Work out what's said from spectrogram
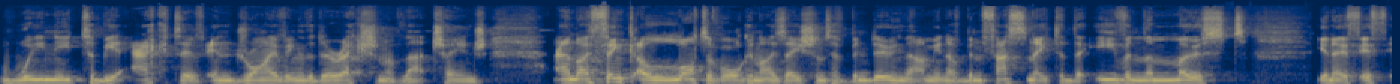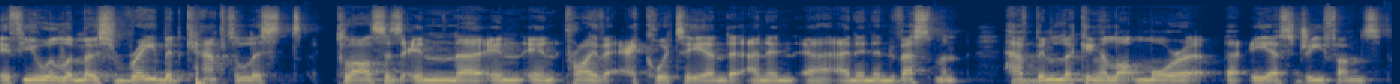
we need to be active in driving the direction of that change. And i think a lot of organizations have been doing that. I mean i've been fascinated that even the most you know if, if, if you will the most rabid capitalist classes in uh, in in private equity and and in uh, and in investment have been looking a lot more at, at esg funds.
